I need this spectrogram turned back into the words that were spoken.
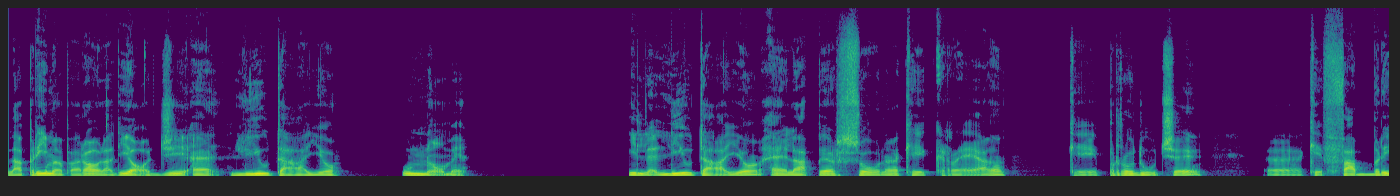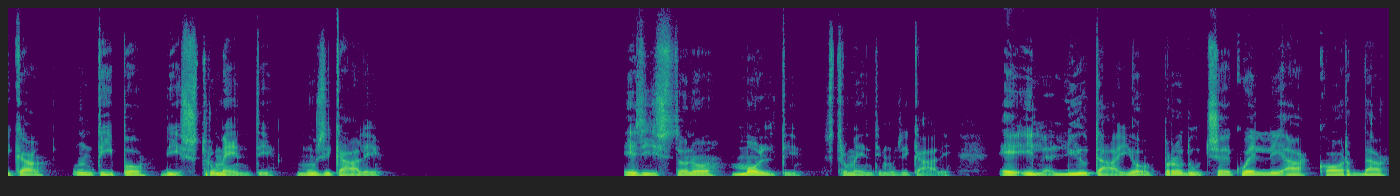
La prima parola di oggi è liutaio, un nome. Il liutaio è la persona che crea, che produce, eh, che fabbrica un tipo di strumenti musicali. Esistono molti strumenti musicali e il liutaio produce quelli a corda,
